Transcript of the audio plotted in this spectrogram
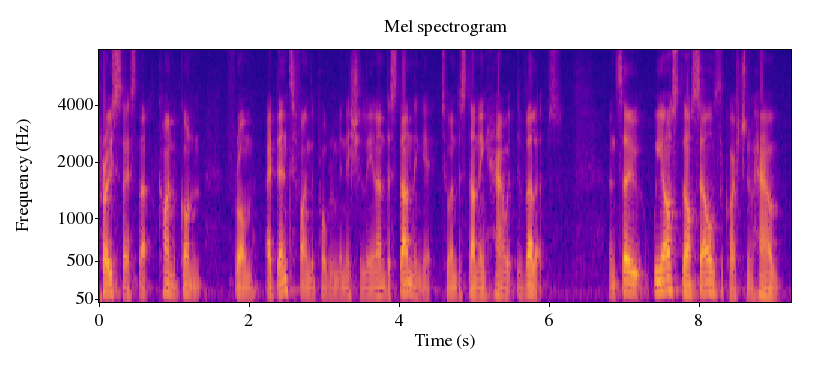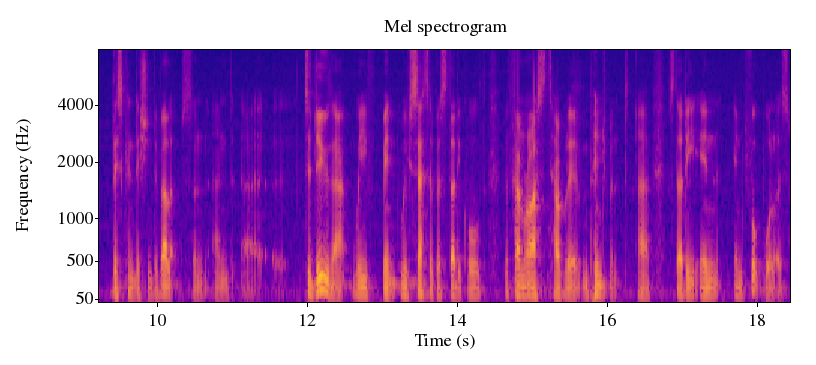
process that kind of gone from identifying the problem initially and understanding it to understanding how it develops. And so we asked ourselves the question of how this condition develops, and, and uh, to do that, we've been we've set up a study called the femoral acetabular impingement uh, study in in footballers,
